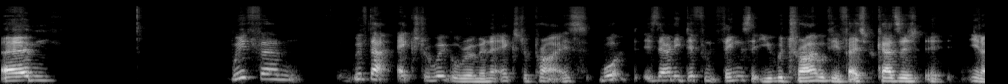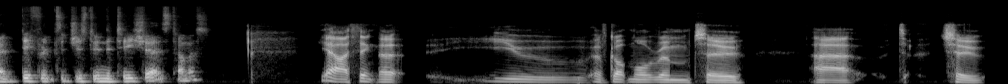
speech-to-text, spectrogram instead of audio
that. Um, with um, with that extra wiggle room and an extra price, what is there any different things that you would try with your Facebook ads? You know, different to just doing the t-shirts, Thomas. Yeah, I think that you have got more room to uh, to, to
